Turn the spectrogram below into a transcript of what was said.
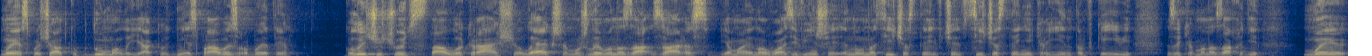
Ми спочатку думали, як одні справи зробити. Коли чуть-чуть стало краще, легше, можливо, на за- зараз я маю на увазі в іншій, ну, на цій частині, в цій частині країни, там в Києві, зокрема на Заході, ми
